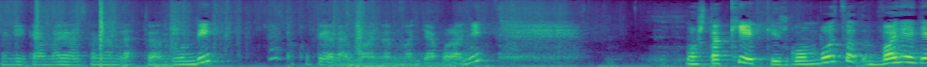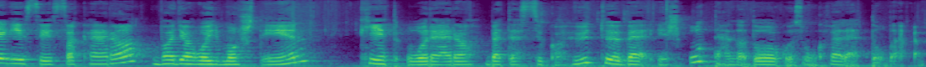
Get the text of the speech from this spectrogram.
meg igen, mert ez meg nem lett olyan dundi. Tényleg majdnem nagyjából annyi. Most a két kis gombócot vagy egy egész éjszakára, vagy ahogy most én, két órára betesszük a hűtőbe, és utána dolgozunk vele tovább.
